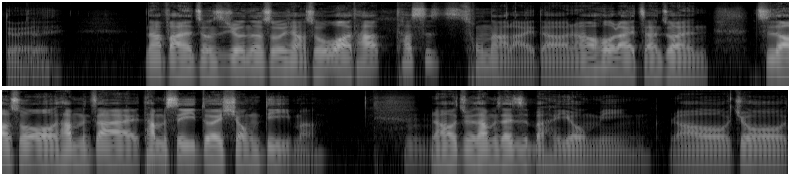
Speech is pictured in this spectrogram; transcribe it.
对。对，那反正总之就那时候想说，哇，他他是从哪来的啊、然后后来辗转知道说，哦，他们在他们是一对兄弟嘛，嗯然后就他们在日本很有名，然后就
